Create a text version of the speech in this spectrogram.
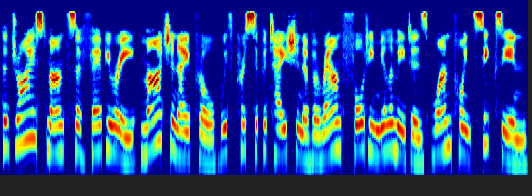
The driest months are February, March and April, with precipitation of around 40 mm 1.6 in.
